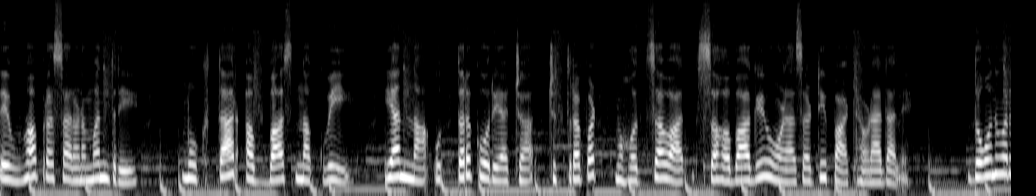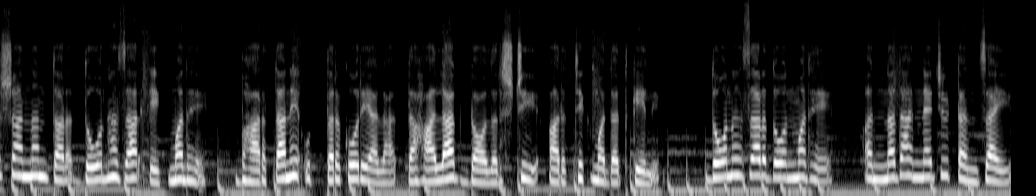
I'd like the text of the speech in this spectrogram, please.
तेव्हा प्रसारण मंत्री मुख्तार अब्बास नकवी यांना उत्तर कोरियाच्या चित्रपट महोत्सवात सहभागी होण्यासाठी पाठवण्यात आले. दोन वर्षांनंतर दोन हजार एकमध्ये भारताने उत्तर कोरियाला दहा लाख डॉलर्सची आर्थिक मदत केली. दोन हजार दोनमध्ये अन्नधान्याची टंचाई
